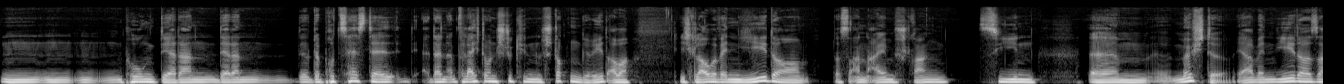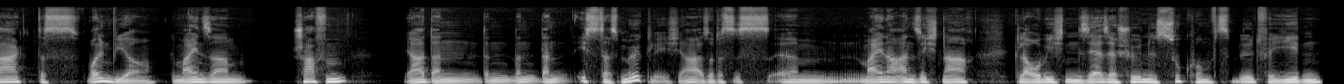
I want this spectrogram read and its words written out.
ein, ein, ein, Punkt, der dann, der dann, der, der, Prozess, der dann vielleicht auch ein Stückchen ins Stocken gerät, aber ich glaube, wenn jeder das an einem Strang ziehen ähm, möchte, ja, wenn jeder sagt, das wollen wir gemeinsam schaffen, ja, dann, dann, dann, dann ist das möglich, ja, also das ist ähm, meiner Ansicht nach, glaube ich, ein sehr, sehr schönes Zukunftsbild für jeden,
